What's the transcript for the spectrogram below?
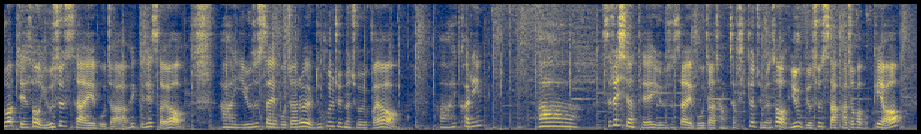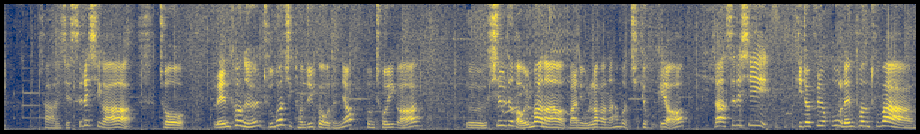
초밥지에서 요술사의 모자 획득했어요. 아, 이 요술사의 모자를 누굴 주면 좋을까요? 아, 헤카림? 아, 쓰레쉬한테 요술사의 모자 장착시켜주면서 6 요술사 가져가 볼게요. 자, 이제 쓰레쉬가 저 랜턴을 두 번씩 던질 거거든요? 그럼 저희가 그 실드가 얼마나 많이 올라가나 한번 지켜볼게요. 자, 쓰레쉬 기절 풀렸고 랜턴 두 방.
